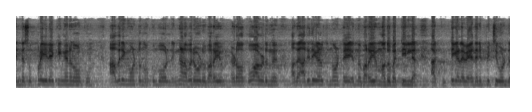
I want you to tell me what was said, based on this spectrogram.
എന്റെ സുപ്രയിലേക്ക് ഇങ്ങനെ നോക്കും. അവരിങ്ങോട്ട് നോക്കുമ്പോൾ നിങ്ങൾ അവരോട് പറയും എടോ പോ അവിടുന്ന്. അത് അതിഥികൾ തിന്നോട്ടെ എന്ന് പറയും. അത് പറ്റില്ല ആ കുട്ടികളെ വേദനിപ്പിച്ചുകൊണ്ട്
